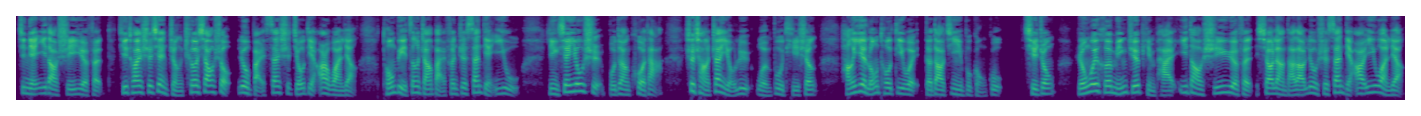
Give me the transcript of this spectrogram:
今年一到十一月份，集团实现整车销售六百三十九点二万辆，同比增长百分之三点一五，领先优势不断扩大，市场占有率稳步提升，行业龙头地位得到进一步巩固。其中，荣威和名爵品牌一到十一月份销量达到六十三点二一万辆，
